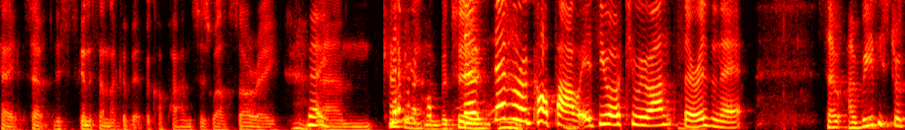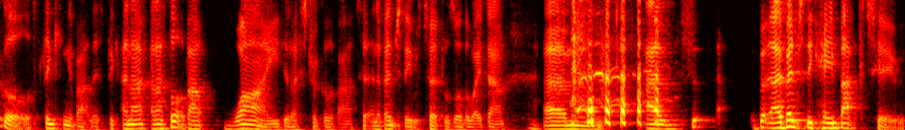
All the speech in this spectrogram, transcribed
Okay, so this is going to sound like a bit of a cop out answer as well. Sorry. No, um, never, a, number two. No, never a cop out. It's your true answer, isn't it? So I really struggled thinking about this, and I, and I thought about why did I struggle about it, and eventually it was turtles all the way down. Um, and but I eventually came back to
